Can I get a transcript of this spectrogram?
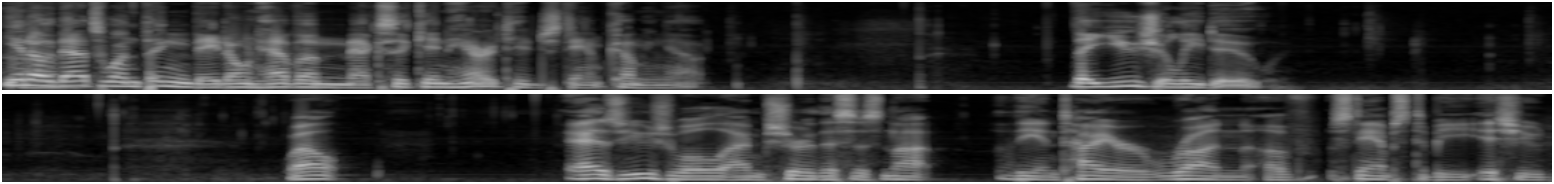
you know um, that's one thing they don't have a Mexican heritage stamp coming out. They usually do. well, as usual, I'm sure this is not the entire run of stamps to be issued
